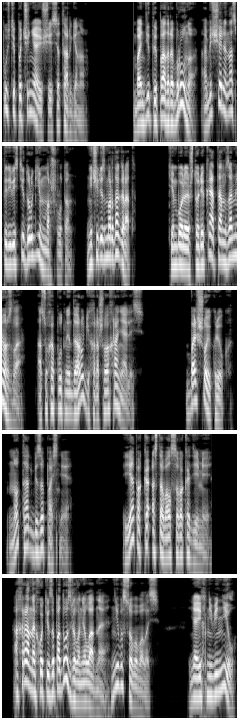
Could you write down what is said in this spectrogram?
пусть и подчиняющееся Таргену. Бандиты Падре Бруно обещали нас перевести другим маршрутом, не через Мордоград. Тем более, что река там замерзла, а сухопутные дороги хорошо охранялись. Большой крюк, но так безопаснее. Я пока оставался в академии. Охрана хоть и заподозрила неладное, не высовывалась. Я их не винил,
